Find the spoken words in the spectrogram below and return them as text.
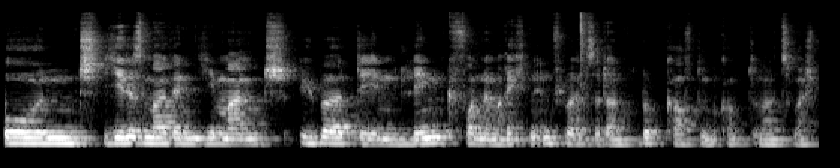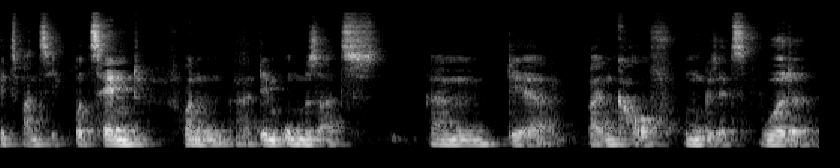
und jedes Mal, wenn jemand über den Link von einem rechten Influencer dann ein Produkt kauft, dann bekommt er dann zum Beispiel 20 Prozent von äh, dem Umsatz, ähm, der beim Kauf umgesetzt wurde.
